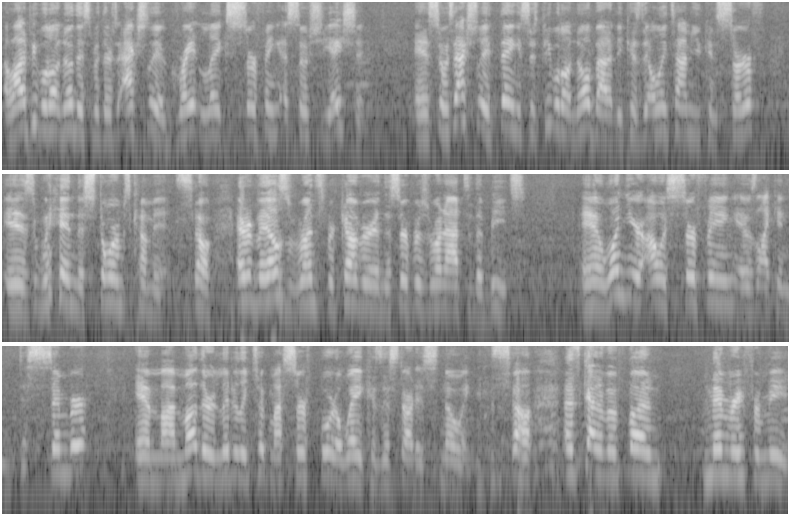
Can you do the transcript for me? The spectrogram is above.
A lot of people don't know this, but there's actually a Great Lakes Surfing Association, and so it's actually a thing. It's just people don't know about it because the only time you can surf is when the storms come in. So everybody else runs for cover, and the surfers run out to the beach. And one year I was surfing, it was like in December, and my mother literally took my surfboard away because it started snowing. So that's kind of a fun memory for me.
